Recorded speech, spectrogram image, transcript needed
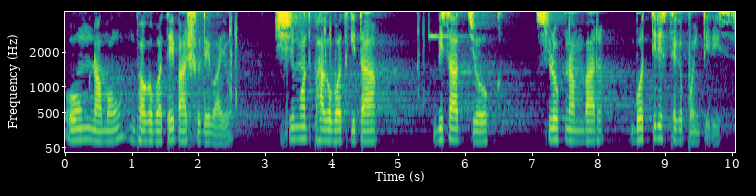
ওম নমো ভগবতে বাসুদেবায়। শ্রীমদ্ গীতা বিষাদ যোগ, শ্লোক নাম্বার বত্রিশ থেকে পঁয়ত্রিশ।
